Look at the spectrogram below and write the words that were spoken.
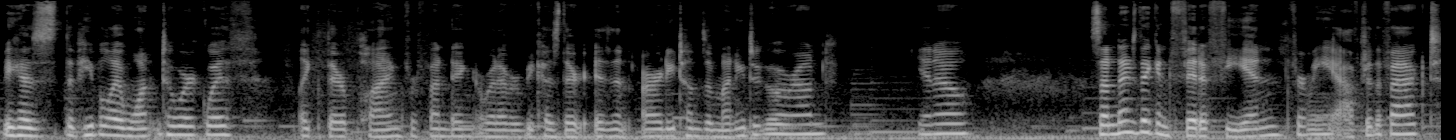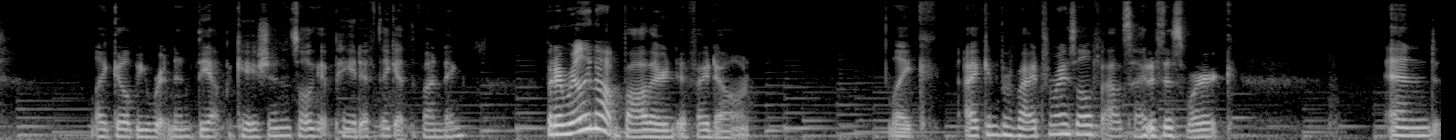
because the people I want to work with, like they're applying for funding or whatever because there isn't already tons of money to go around, you know? Sometimes they can fit a fee in for me after the fact, like it'll be written into the application, so I'll get paid if they get the funding. But I'm really not bothered if I don't. Like, I can provide for myself outside of this work. And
